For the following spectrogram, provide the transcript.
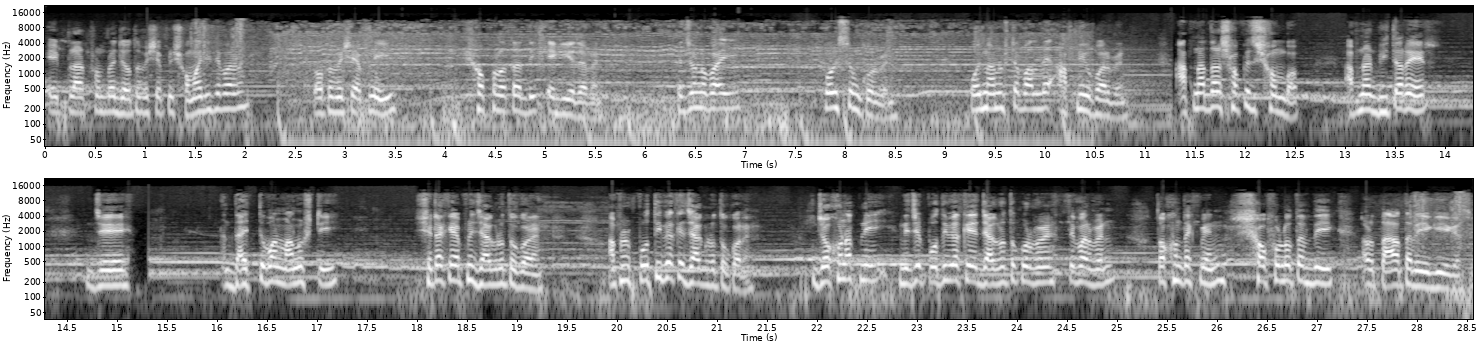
এই প্ল্যাটফর্মটা যত বেশি আপনি সময় দিতে পারবেন, তত বেশি আপনি সফলতার দিক এগিয়ে যাবেন। এর জন্য ভাই, পরিশ্রম করবেন। ওই মানুষটা পারলে আপনিও পারবেন। আপনার দ্বারা সব কিছু সম্ভব। আপনার ভিতরের যে দায়িত্ববান মানুষটি, সেটাকে আপনি জাগ্রত করেন। আপনার প্রতিভাকে জাগ্রত করেন। যখন আপনি নিজের প্রতিভাকে জাগ্রত করতে পারবেন, তখন দেখবেন সফলতার দিক আরও তাড়াতাড়ি এগিয়ে গেছে।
